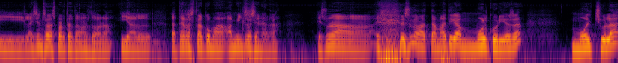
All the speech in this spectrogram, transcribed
i la gent s'ha despertat abans d'hora i el, la Terra està com a, a mil regenerar. És una, és una temàtica molt curiosa, molt xula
